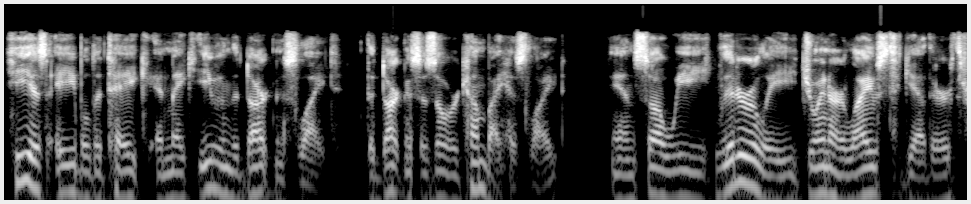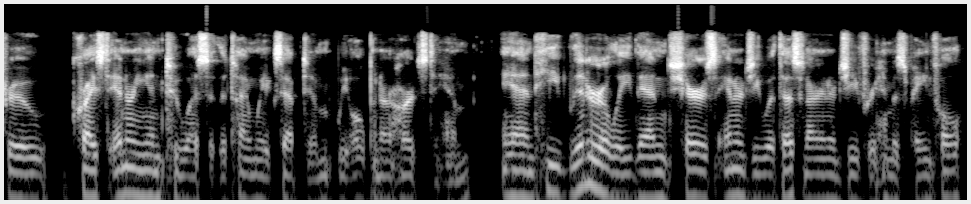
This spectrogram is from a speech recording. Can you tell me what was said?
he is able to take and make even the darkness light. The darkness is overcome by his light. And so we literally join our lives together through Christ entering into us at the time we accept him. We open our hearts to him. And he literally then shares energy with us, and our energy for him is painful.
